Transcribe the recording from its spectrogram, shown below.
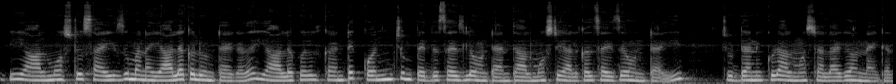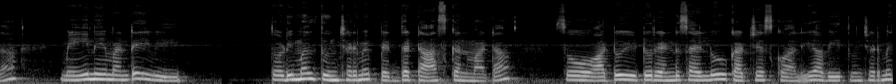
ఇవి ఆల్మోస్ట్ సైజు మన యాలకలు ఉంటాయి కదా యాలకల కంటే కొంచెం పెద్ద సైజులో ఉంటాయి అంతే ఆల్మోస్ట్ యాలకల సైజే ఉంటాయి. చూడ్డానికి కూడా ఆల్మోస్ట్ అలాగే ఉన్నాయి కదా. మెయిన్ ఏమంటే ఇవి తొడిమలు తుంచడమే పెద్ద టాస్క్ అనమాట సో అటు ఇటు రెండు సైడ్లు కట్ చేసుకోవాలి అవి తుంచడమే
